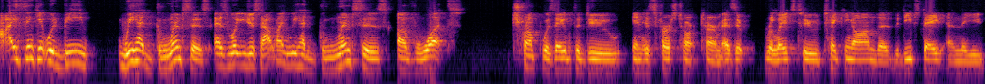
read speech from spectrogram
I think it would be we had glimpses, as what you just outlined, we had glimpses of what Trump was able to do in his first ter- term as it relates to taking on the, the deep state and the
